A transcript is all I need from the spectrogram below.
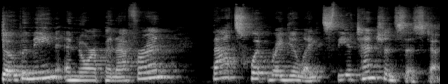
Dopamine and norepinephrine, that's what regulates the attention system.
